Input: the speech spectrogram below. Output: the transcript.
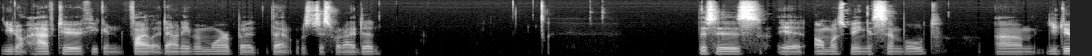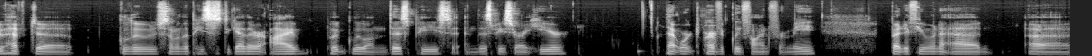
you don't have to if you can file it down even more, but that was just what I did. This is it almost being assembled. Um, you do have to glue some of the pieces together. I put glue on this piece and this piece right here. That worked perfectly fine for me. But if you want to add uh,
